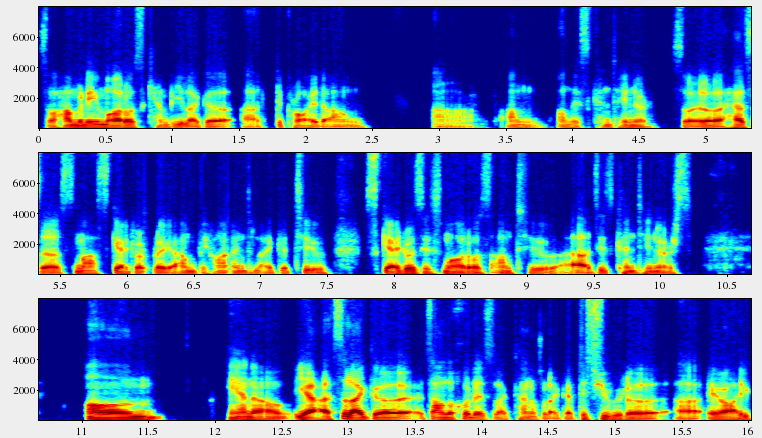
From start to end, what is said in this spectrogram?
so how many models can be like a, uh, deployed on uh, on on this container? So it has a smart scheduler on behind like to schedule these models onto uh, these containers. Um, and uh, yeah, it's like a, it's on the hood. It's like kind of like a distributed uh, AI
